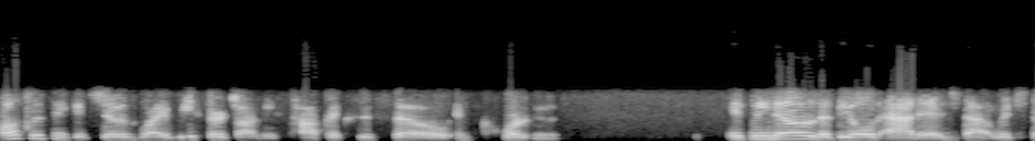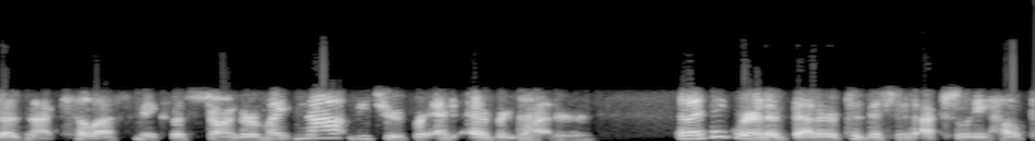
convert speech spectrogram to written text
also think it shows why research on these topics is so important. If we know that the old adage, that which does not kill us makes us stronger, might not be true for everyone, mm-hmm. then I think we're in a better position to actually help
